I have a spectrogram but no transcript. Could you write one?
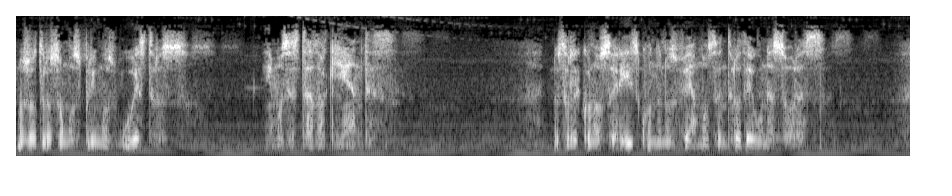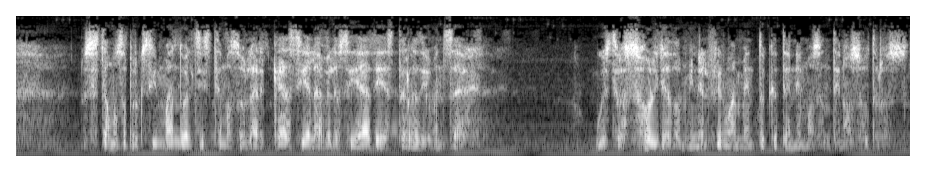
Nosotros somos primos vuestros hemos estado aquí antes. Nos reconoceréis cuando nos veamos dentro de unas horas. Nos estamos aproximando al sistema solar casi a la velocidad de este radiomensaje. Vuestro sol ya domina el firmamento que tenemos ante nosotros.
